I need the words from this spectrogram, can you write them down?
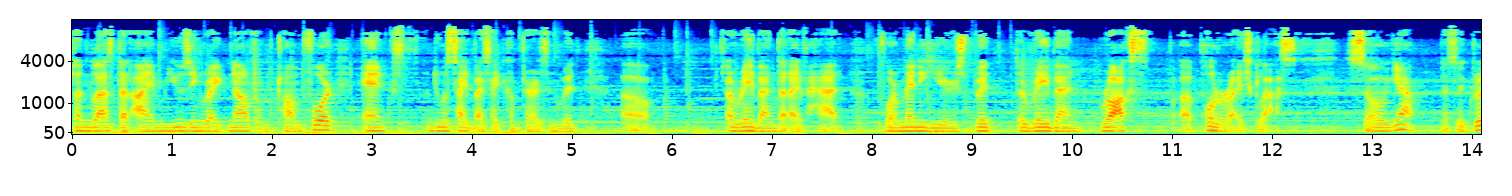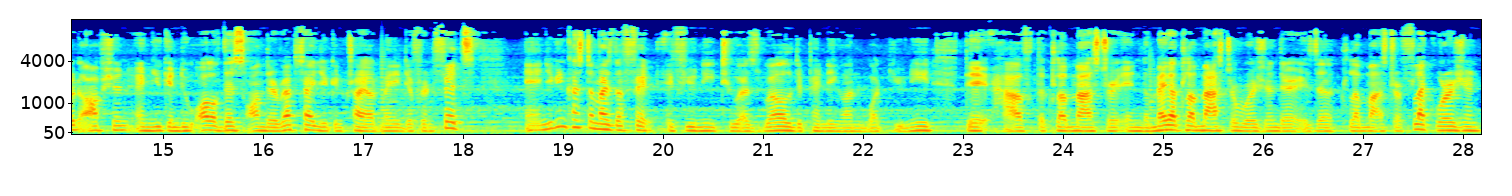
sunglasses that I am using right now from Tom Ford and do a side-by-side comparison with uh, a Ray-Ban that I've had for many years with the Ray-Ban Rocks uh, polarized glass. So yeah, that's a good option and you can do all of this on their website. You can try out many different fits and you can customize the fit if you need to as well depending on what you need. They have the clubmaster in the mega clubmaster version. There is a clubmaster fleck version.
